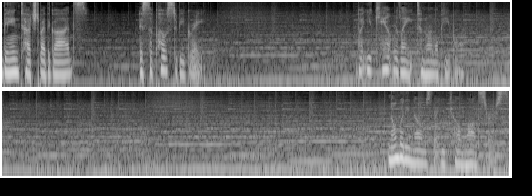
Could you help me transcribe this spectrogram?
Being touched by the gods is supposed to be great. But you can't relate to normal people. Nobody knows that you kill monsters.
